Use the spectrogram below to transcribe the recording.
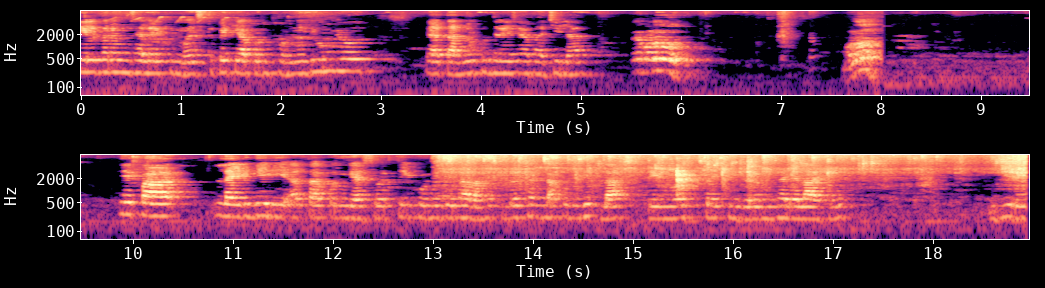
तेल गरम झालं की मस्तपैकी आपण फोडणी देऊन घेऊ. त्या तांदूळ कुंदऱ्याच्या भाजीला. हे पा लाइट गेली आता आपण गॅसवरती फोडणी देणार आहोत. लसण टाकून घेतला. तेल मस्तपैकी गरम झालेला आहे. जिरे.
